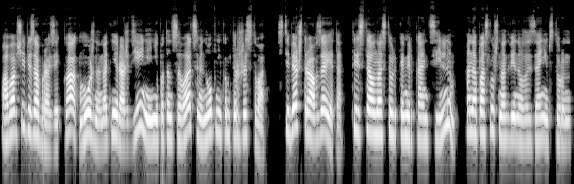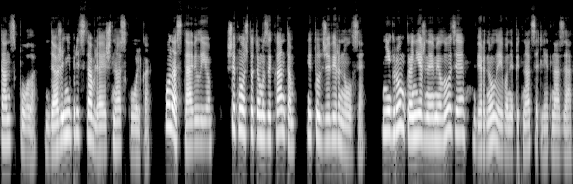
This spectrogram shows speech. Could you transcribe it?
А вообще безобразие. Как можно на дне рождения не потанцевать с виновником торжества? С тебя штраф за это. Ты стал настолько меркантильным? Она послушно двинулась за ним в сторону танцпола. Даже не представляешь, насколько. Он оставил ее, шепнул что-то музыкантам и тут же вернулся. Негромкая нежная мелодия вернула его на 15 лет назад.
